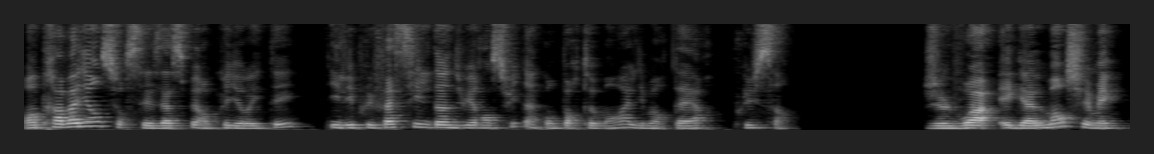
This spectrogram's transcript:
En travaillant sur ces aspects en priorité, il est plus facile d'induire ensuite un comportement alimentaire plus sain. Je le vois également chez mes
